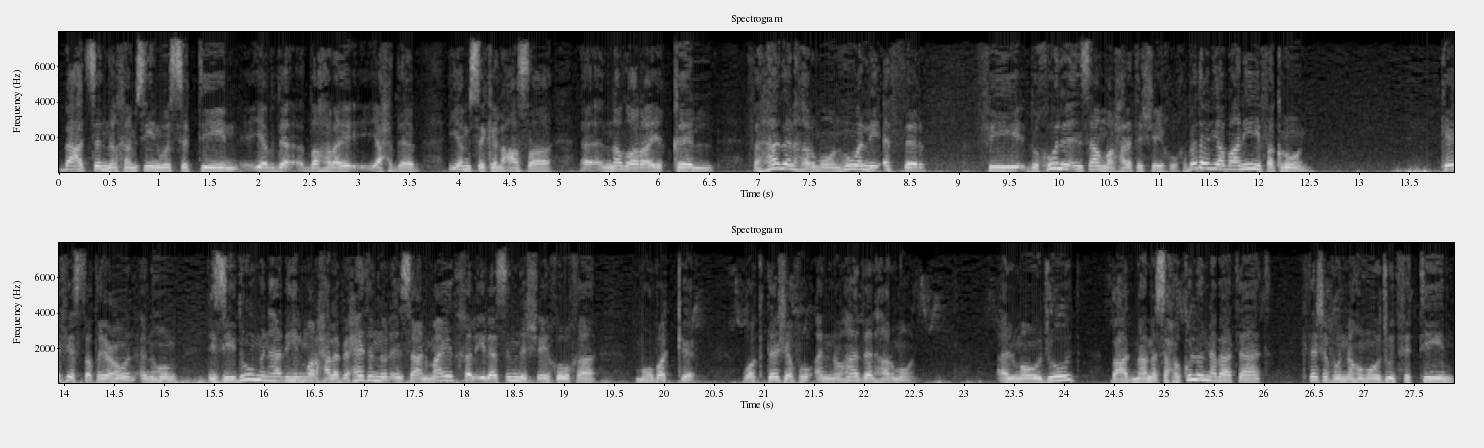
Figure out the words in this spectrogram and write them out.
بعد سن الخمسين والستين يبدأ ظهره يحدب يمسك العصا نظره يقل. فهذا الهرمون هو اللي يأثر في دخول الإنسان مرحلة الشيخوخة. بدأوا اليابانيين يفكرون كيف يستطيعون أنهم يزيدون من هذه المرحلة بحيث أن الإنسان ما يدخل إلى سن الشيخوخة مبكر. واكتشفوا أن هذا الهرمون الموجود بعد ما مسحوا كل النباتات اكتشفوا أنه موجود في التين.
